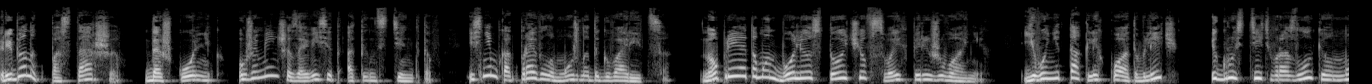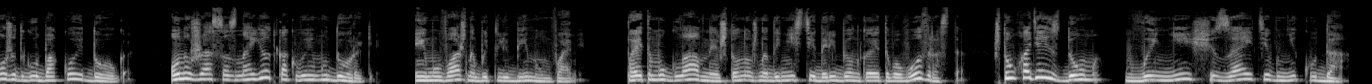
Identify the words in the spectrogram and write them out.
Ребенок постарше, дошкольник, уже меньше зависит от инстинктов, и с ним, как правило, можно договориться. Но при этом он более устойчив в своих переживаниях. Его не так легко отвлечь, и грустить в разлуке он может глубоко и долго. Он уже осознает, как вы ему дороги, и ему важно быть любимым вами. Поэтому главное, что нужно донести до ребенка этого возраста, что, уходя из дома, вы не исчезаете в никуда.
